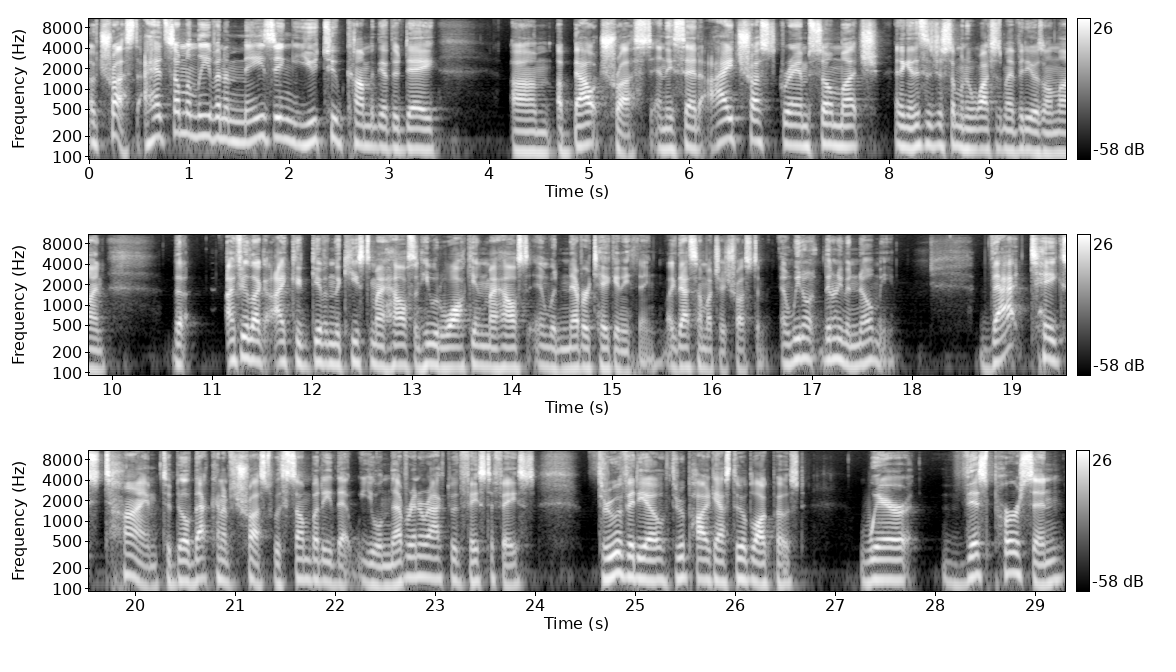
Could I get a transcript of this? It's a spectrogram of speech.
of trust. I had someone leave an amazing YouTube comment the other day um, about trust. And they said, I trust Graham so much. And again, this is just someone who watches my videos online that I feel like I could give him the keys to my house and he would walk in my house and would never take anything. Like that's how much I trust him. And we don't, they don't even know me. That takes time to build that kind of trust with somebody that you will never interact with face to face through a video, through a podcast, through a blog post, where this person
